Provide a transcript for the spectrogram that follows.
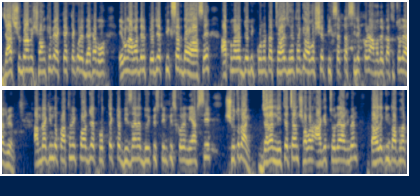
যা শুধু আমি সংক্ষেপে একটা একটা করে দেখাবো এবং আমাদের পেজে পিকচার দেওয়া আছে। আপনারা যদি কোনোটা চয়েস হয়ে থাকে, অবশ্যই পিকচারটা সিলেক্ট করে আমাদের কাছে চলে আসবেন। আমরা কিন্তু প্রাথমিক পর্যায়ে প্রত্যেকটা ডিজাইনের দুই পিস তিন পিস করে নিয়ে আসছি। সুতরাং যারা নিতে চান, সবার আগে চলে আসবেন, তাহলে কিন্তু আপনার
